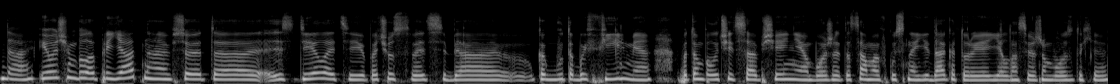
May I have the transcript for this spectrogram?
Да, и очень было приятно все это сделать и почувствовать себя э, как будто бы в фильме, а потом получить сообщение, боже, это самая вкусная еда, которую я ел на свежем воздухе.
